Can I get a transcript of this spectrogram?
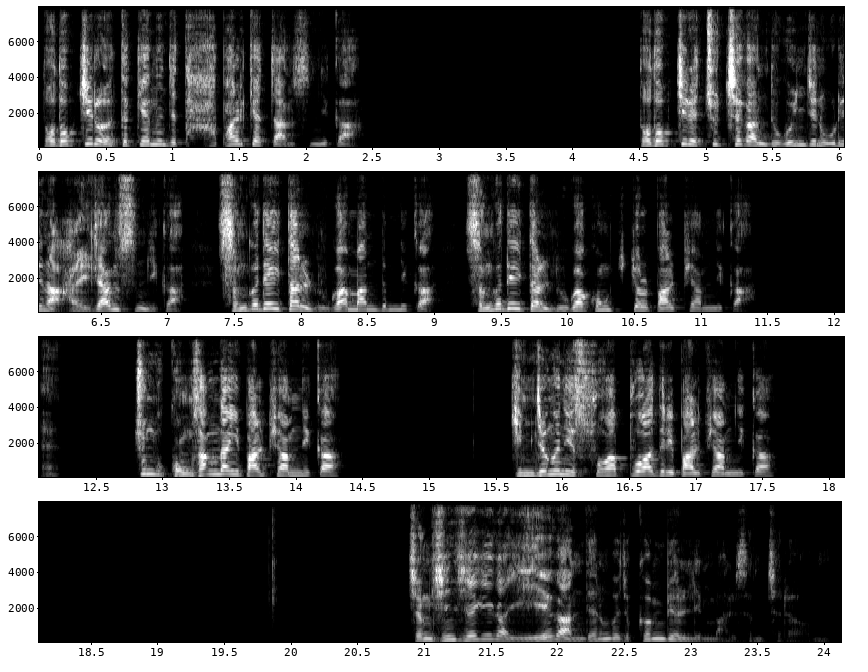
도둑질을 어떻게 했는지 다 밝혔지 않습니까? 도둑질의 주체가 누구인지는 우리는 알지 않습니까? 선거 데이터를 누가 만듭니까? 선거 데이터를 누가 공식적으로 발표합니까? 예? 중국 공산당이 발표합니까? 김정은이 수하 부하들이 발표합니까? 정신세계가 이해가 안 되는 거죠 건별님 말씀처럼. 예?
